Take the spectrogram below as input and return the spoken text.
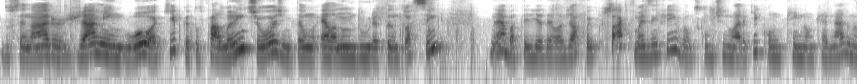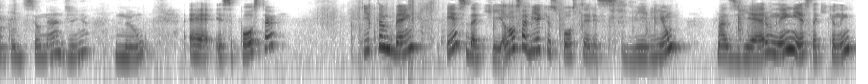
do cenário já minguou aqui, porque eu tô falante hoje, então ela não dura tanto assim. Né? A bateria dela já foi pro saco, mas enfim, vamos continuar aqui como quem não quer nada, não aconteceu nadinha, não. É esse pôster e também esse daqui. Eu não sabia que os pôsteres viriam, mas vieram, nem esse daqui que eu nem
